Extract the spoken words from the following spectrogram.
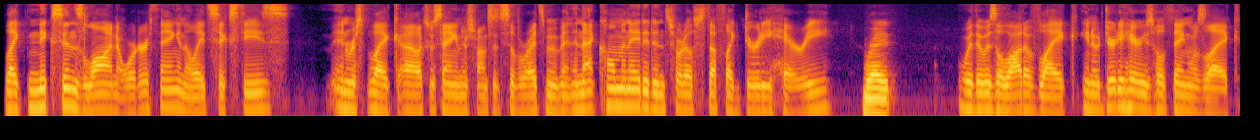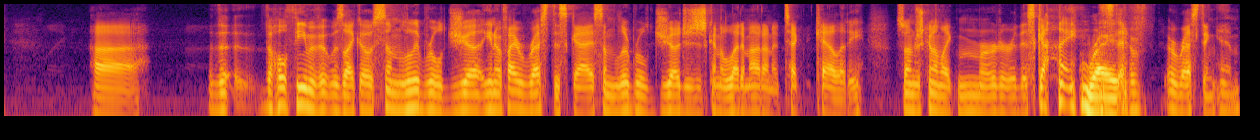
like Nixon's Law and Order thing in the late 60s, in res- like Alex was saying in response to the civil rights movement, and that culminated in sort of stuff like Dirty Harry, Right. where there was a lot of like you know Dirty Harry's whole thing was like, uh, the the whole theme of it was like, oh, some liberal judge. You know, if I arrest this guy, some liberal judge is just going to let him out on a technicality. So I'm just going to like murder this guy Right. instead of arresting him.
